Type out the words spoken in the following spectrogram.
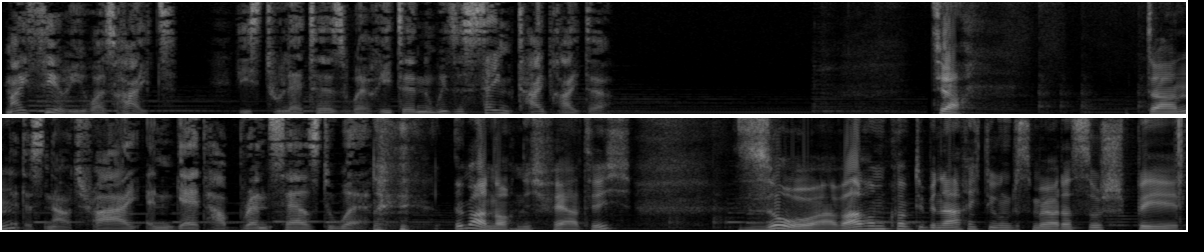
My theory was right. These two letters were written with the same typewriter. Tja. Dann Let us now try and get our brain cells to work. immer noch nicht fertig. So, warum kommt die Benachrichtigung des Mörders so spät?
